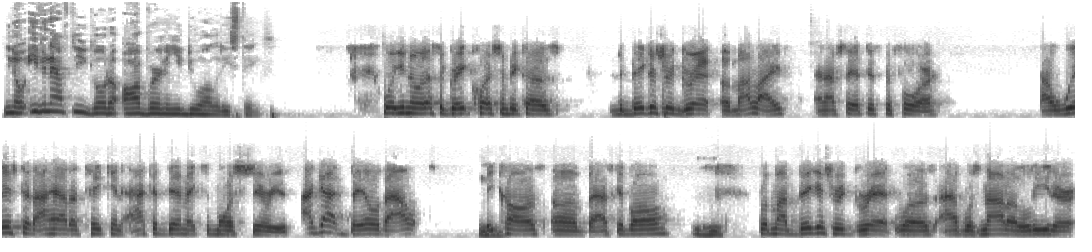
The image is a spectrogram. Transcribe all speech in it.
you know, even after you go to Auburn and you do all of these things? Well, you know, that's a great question because the biggest regret of my life, and I've said this before, I wish that I had taken academics more serious. I got bailed out Mhm. because of basketball, Mhm. but my biggest regret was I was not a leader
